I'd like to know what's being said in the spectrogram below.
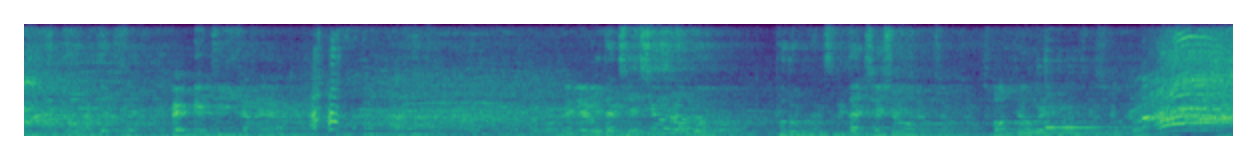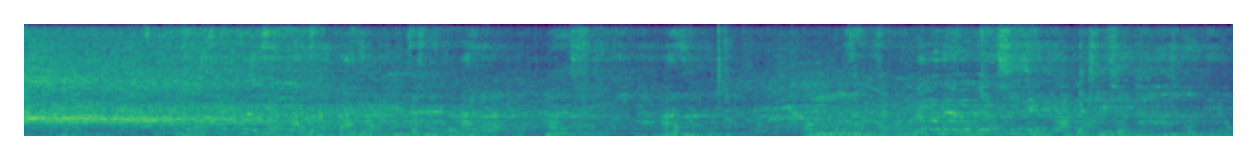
오늘은 또 어떻게 팬미팅이잖아요. 왜냐면 일단 제시어를 한번 보도록 하겠습니다. 일단 제시어가 뭐죠? 저한테. 하나씩 강아지. 없는 상자가 그러면은 우현 씨는 앞에 제시어 다 하셔도 돼요.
